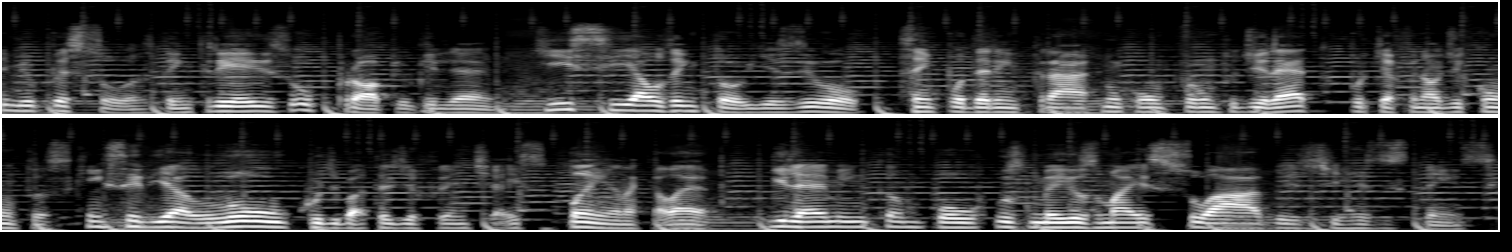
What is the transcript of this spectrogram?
9 mil pessoas, dentre eles o próprio Guilherme, que se ausentou e exilou, sem poder entrar num confronto direto, porque afinal de contas, quem seria louco de bater de frente à Espanha naquela época? Guilherme encampou os meios mais suaves de resistência.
